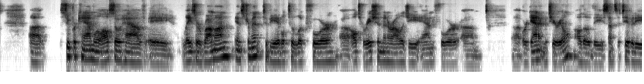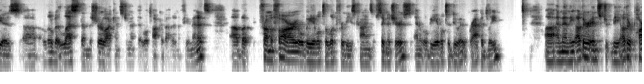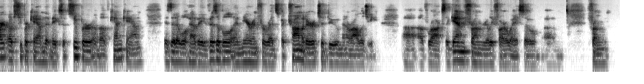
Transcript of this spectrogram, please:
uh, SuperCam will also have a laser Raman instrument to be able to look for uh, alteration mineralogy and for um, uh, organic material, although the sensitivity is uh, a little bit less than the SHERLOC instrument that we'll talk about in a few minutes. Uh, but from afar, it will be able to look for these kinds of signatures and it will be able to do it rapidly. Uh, and then the other, the other part of SuperCam that makes it super above ChemCam is that it will have a visible and near infrared spectrometer to do mineralogy uh, of rocks, again, from really far away. So um, from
